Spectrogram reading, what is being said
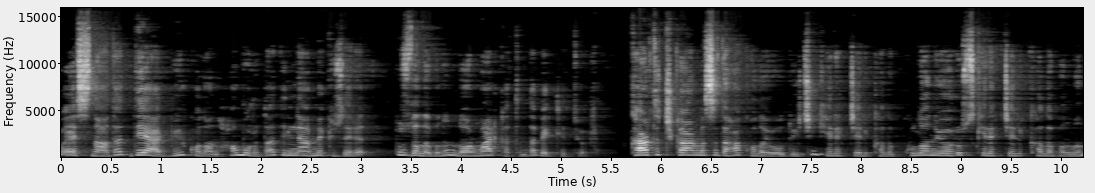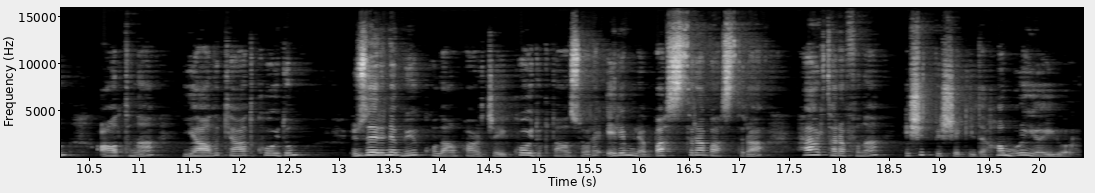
Bu esnada diğer büyük olan hamuru da dinlenmek üzere buzdolabının normal katında bekletiyorum. Tartı çıkarması daha kolay olduğu için kelepçeli kalıp kullanıyoruz. Kelepçeli kalıbının altına yağlı kağıt koydum. Üzerine büyük olan parçayı koyduktan sonra elimle bastıra bastıra her tarafına eşit bir şekilde hamuru yayıyorum.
